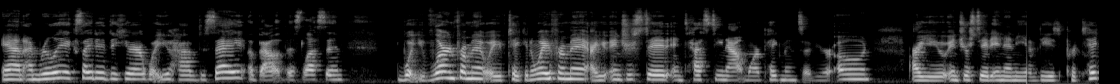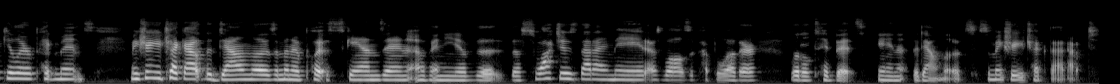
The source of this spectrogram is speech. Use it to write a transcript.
And I'm really excited to hear what you have to say about this lesson, what you've learned from it, what you've taken away from it. Are you interested in testing out more pigments of your own? Are you interested in any of these particular pigments? Make sure you check out the downloads. I'm going to put scans in of any of the, the swatches that I made, as well as a couple other little tidbits in the downloads. So make sure you check that out.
